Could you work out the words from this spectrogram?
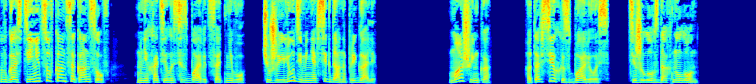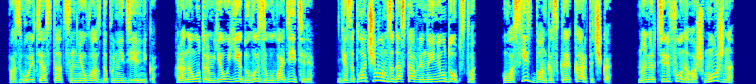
в гостиницу, в конце концов. Мне хотелось избавиться от него. Чужие люди меня всегда напрягали. Машенька ото всех избавилась, тяжело вздохнул он. Позвольте остаться мне у вас до понедельника. Рано утром я уеду, вызову водителя. Я заплачу вам за доставленные неудобства. У вас есть банковская карточка? Номер телефона ваш можно?»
